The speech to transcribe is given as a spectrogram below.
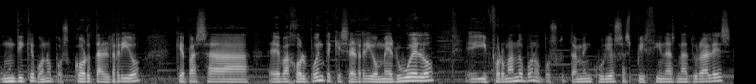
un dique bueno, pues corta el río que pasa eh, bajo el puente, que es el río Meruelo, eh, y formando, bueno, pues también curiosas piscinas naturales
